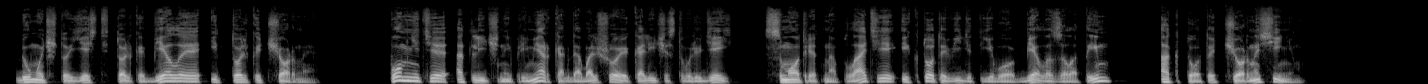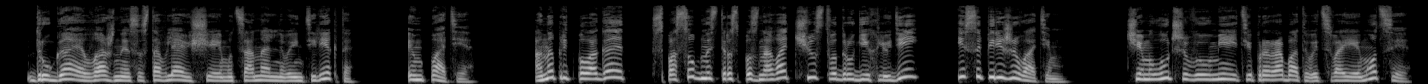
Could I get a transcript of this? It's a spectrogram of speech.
— думать, что есть только белое и только черное. Помните отличный пример, когда большое количество людей смотрят на платье, и кто-то видит его бело-золотым, а кто-то черно-синим. Другая важная составляющая эмоционального интеллекта — эмпатия. Она предполагает способность распознавать чувства других людей и сопереживать им. Чем лучше вы умеете прорабатывать свои эмоции,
